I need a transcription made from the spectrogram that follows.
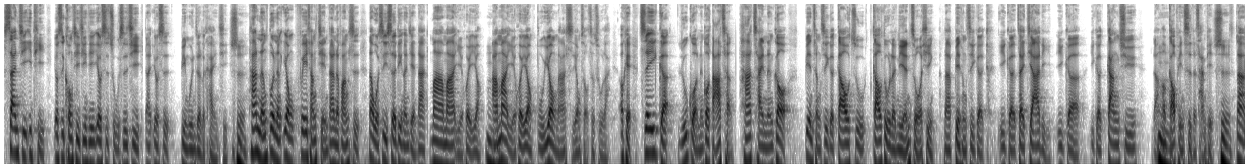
三机一体，又是空气清新，又是除湿机，呃，又是冰温热的开饮器。是它能不能用非常简单的方式？那我自己设定很简单，妈妈也会用，阿嬷也会用，不用拿使用手册出来。OK，这一个如果能够达成，它才能够变成是一个高度高度的粘着性，那变成是一个一个在家里一个一个刚需，然后高频次的产品。是那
